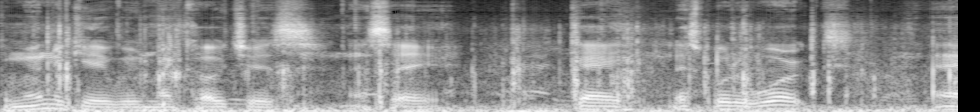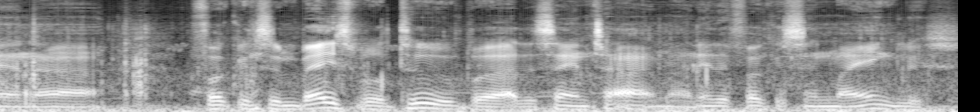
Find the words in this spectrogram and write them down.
communicate with my coaches and say, okay, let's put it worked. and uh, focus in baseball too. But at the same time, I need to focus in my English.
